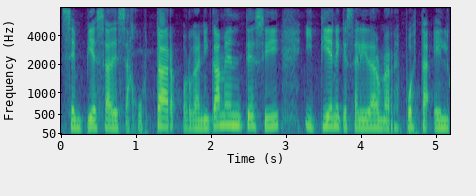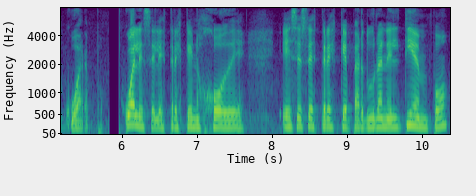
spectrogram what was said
se empieza a desajustar orgánicamente ¿sí? y tiene que salir a dar una respuesta el cuerpo. ¿Cuál es el estrés que nos jode? Es ese estrés que perdura en el tiempo,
